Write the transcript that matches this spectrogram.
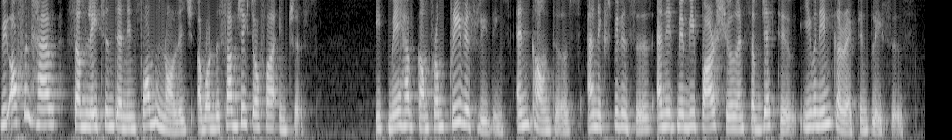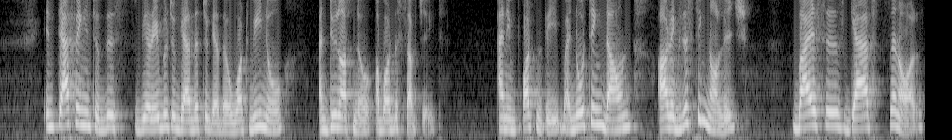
We often have some latent and informal knowledge about the subject of our interest. It may have come from previous readings, encounters, and experiences, and it may be partial and subjective, even incorrect in places. In tapping into this, we are able to gather together what we know and do not know about the subject. And importantly, by noting down our existing knowledge, biases, gaps, and all,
